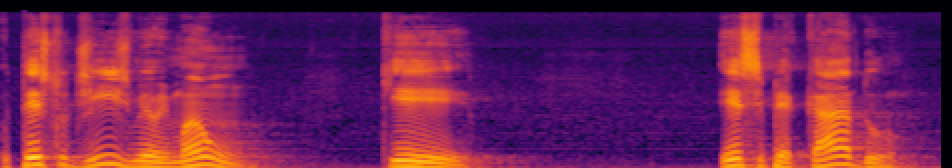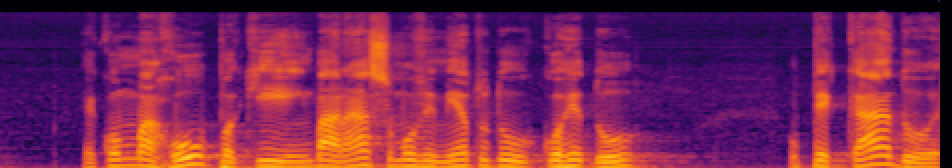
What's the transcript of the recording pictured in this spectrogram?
O texto diz, meu irmão, que esse pecado é como uma roupa que embaraça o movimento do corredor. O pecado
